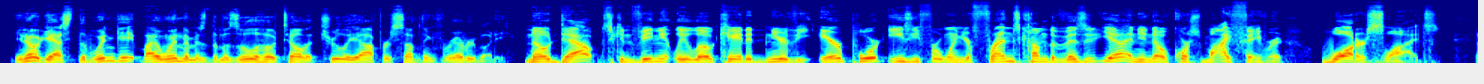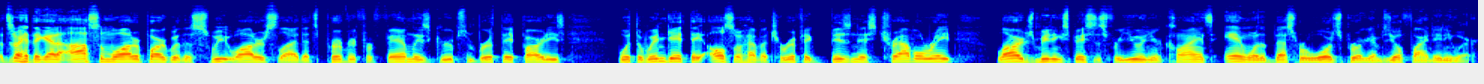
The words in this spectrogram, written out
You know, guests, the Wingate by Wyndham is the Missoula hotel that truly offers something for everybody. No doubt. It's conveniently located near the airport, easy for when your friends come to visit you. And you know, of course, my favorite water slides. That's right, they got an awesome water park with a sweet water slide that's perfect for families, groups, and birthday parties. With the Wingate, they also have a terrific business travel rate, large meeting spaces for you and your clients, and one of the best rewards programs you'll find anywhere.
